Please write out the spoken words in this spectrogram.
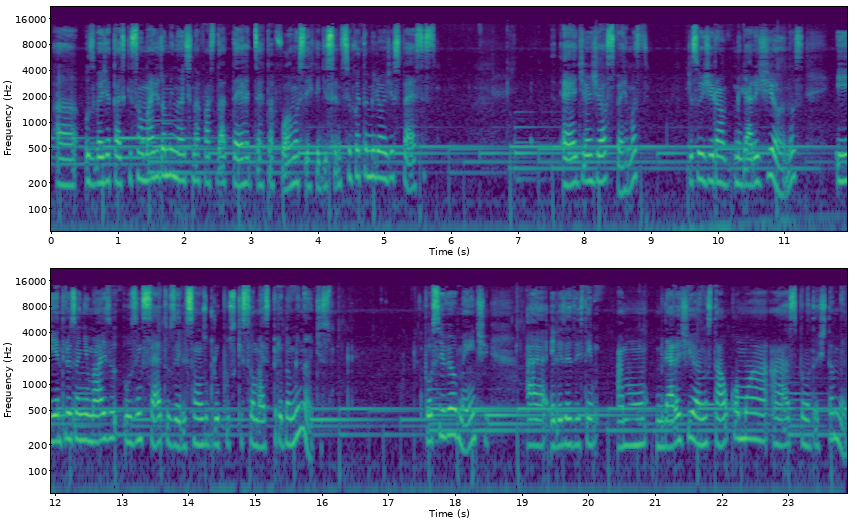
uh, os vegetais que são mais dominantes na face da Terra, de certa forma, cerca de 150 milhões de espécies é de angiospermas, que surgiram há milhares de anos e entre os animais, os insetos, eles são os grupos que são mais predominantes. Possivelmente, eles existem há milhares de anos, tal como a, as plantas também.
